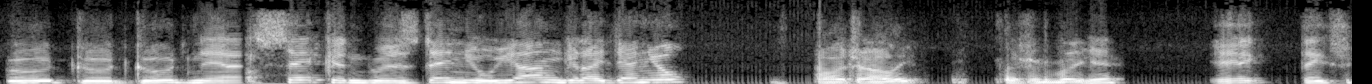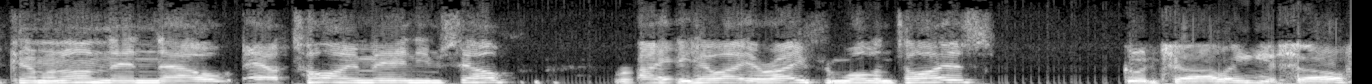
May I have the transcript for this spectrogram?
Good, good, good. Now, second was Daniel Young. G'day, Daniel. Hi, Charlie. Pleasure to be here. Yeah, thanks for coming on. And our, our tyre man himself, Ray. How are you, Ray, from Wallan Tyres? Good, Charlie. Yourself?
